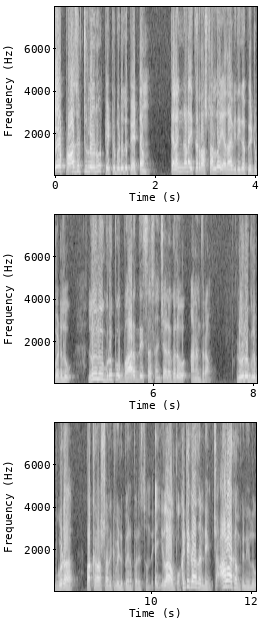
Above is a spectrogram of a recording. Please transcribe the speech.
ఏ ప్రాజెక్టులోనూ పెట్టుబడులు పెట్టం. తెలంగాణ ఇతర రాష్ట్రాల్లో యథావిధిగా పెట్టుబడులు. లూలు గ్రూపు భారతదేశ సంచాలకులు అనంతరం. లూలు గ్రూప్ కూడా పక్క రాష్ట్రానికి వెళ్ళిపోయిన పరిస్థితి ఇలా ఒకటి కాదండి చాలా కంపెనీలు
